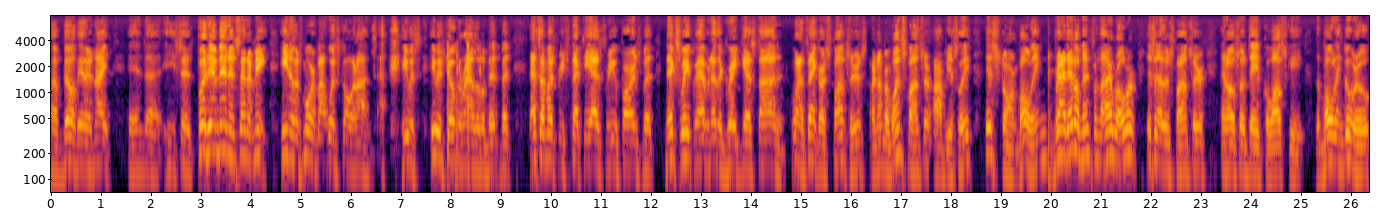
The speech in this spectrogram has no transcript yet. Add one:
uh, Bill the other night, and uh, he says, "Put him in instead of me. He knows more about what's going on." he was he was joking around a little bit, but that's how much respect he has for you, Pards. But next week we have another great guest on, and I want to thank our sponsors. Our number one sponsor, obviously, is Storm Bowling. Brad Edelman from the High Roller is another sponsor, and also Dave Kowalski, the bowling guru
